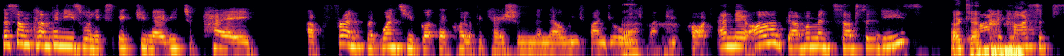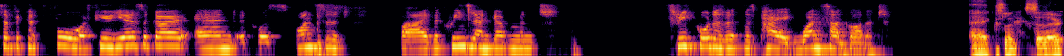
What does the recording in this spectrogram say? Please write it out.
Because some companies will expect you maybe to pay up front, but once you've got that qualification, then they'll refund you or Ah. refund you part. And there are government subsidies. okay. I did my certificate for a few years ago, and it was sponsored by the Queensland government. Three quarters of it was paid once I got it. Excellent. So there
